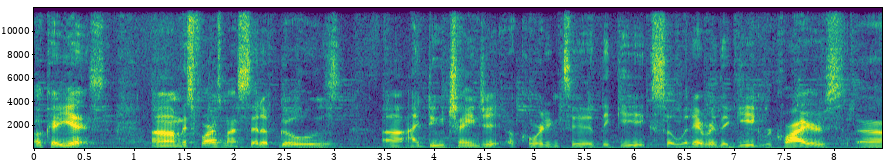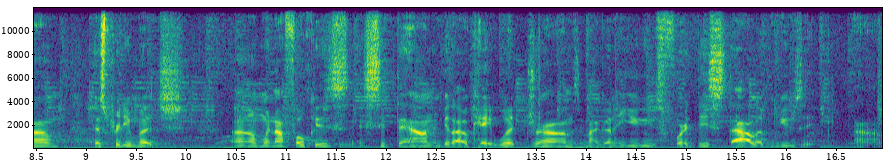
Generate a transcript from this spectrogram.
Okay, yes. Um, as far as my setup goes, uh, I do change it according to the gig. So whatever the gig requires, um, that's pretty much um, when I focus and sit down and be like, okay, what drums am I gonna use for this style of music? Um,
